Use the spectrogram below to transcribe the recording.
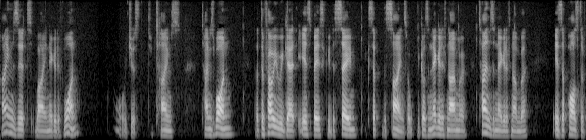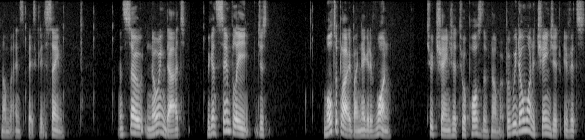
times it by negative 1, or just times times 1, that the value we get is basically the same except the sign. So because a negative number times a negative number is a positive number and it's basically the same. And so knowing that, we can simply just multiply it by negative 1 to change it to a positive number. But we don't want to change it if it's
